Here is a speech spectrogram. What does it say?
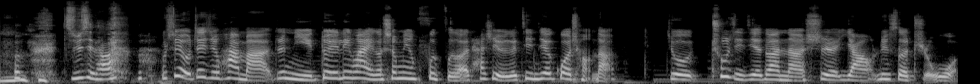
举起它。不是有这句话吗？就你对另外一个生命负责，它是有一个进阶过程的。就初级阶段呢是养绿色植物，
